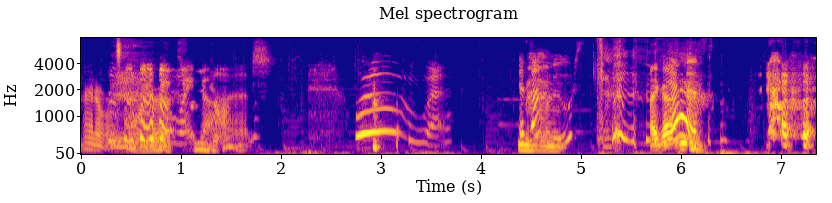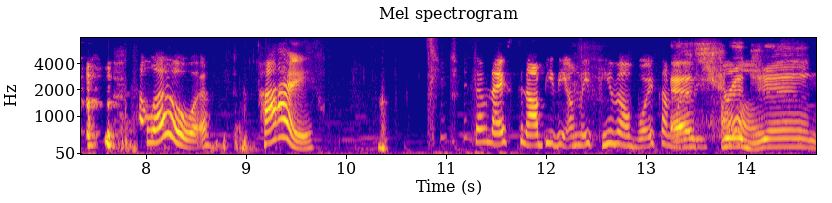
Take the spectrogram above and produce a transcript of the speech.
I don't remember. Oh my god. Woo! Is that Moose? I got Yes. Hello. Hi. So nice to not be the only female voice on one of estrogen.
